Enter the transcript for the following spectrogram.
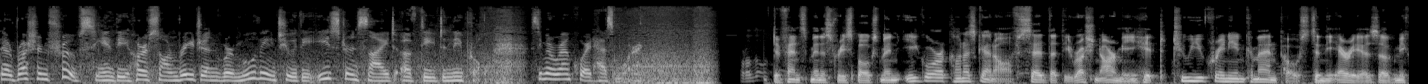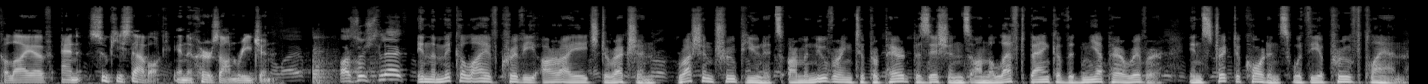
that Russian troops in the Kherson region were moving to the eastern side of the Dnipro. Simon Rancourt has more. Defense Ministry spokesman Igor Konashenkov said that the Russian army hit two Ukrainian command posts in the areas of Mykolaiv and Sukhyi Stavok in the Kherson region. In the Mykolaiv Kryvyi Rih direction, Russian troop units are maneuvering to prepared positions on the left bank of the Dnieper River, in strict accordance with the approved plan.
